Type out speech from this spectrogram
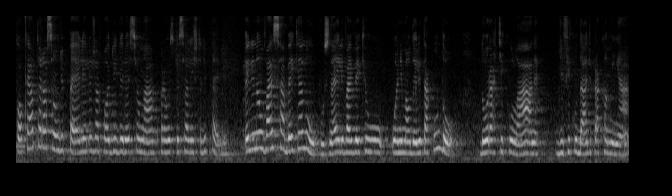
Qualquer alteração de pele ele já pode direcionar para um especialista de pele. Ele não vai saber que é lúpus, né? Ele vai ver que o, o animal dele está com dor, dor articular, né? dificuldade para caminhar.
